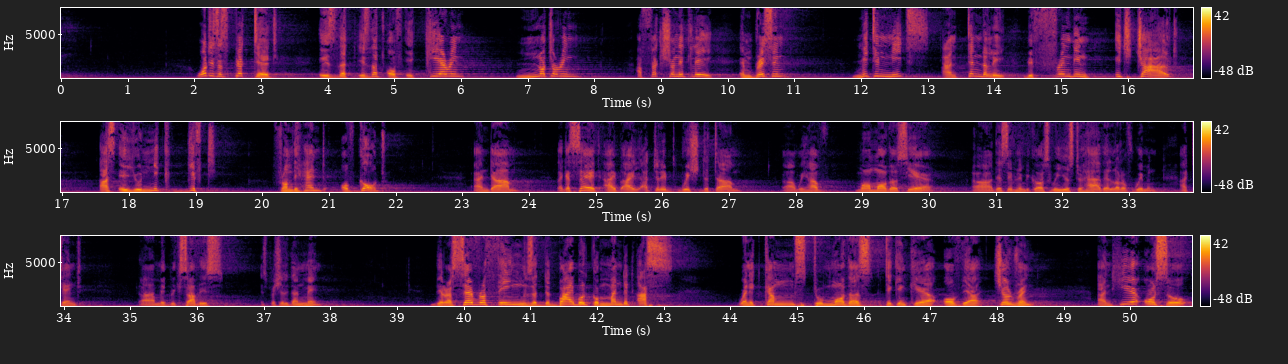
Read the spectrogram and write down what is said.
What is expected is that, is that of a caring, nurturing, affectionately embracing, meeting needs, and tenderly befriending each child as a unique gift from the hand of God. And um, like I said, I, I actually wish that um, uh, we have more mothers here uh, this evening because we used to have a lot of women attend uh, midweek service, especially than men. There are several things that the Bible commanded us when it comes to mothers taking care of their children. And here also,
